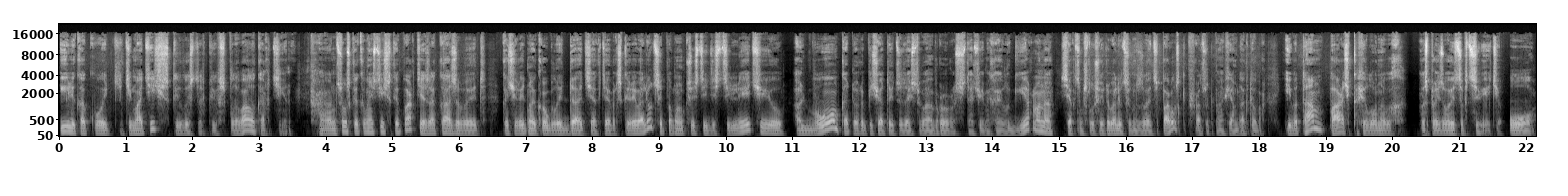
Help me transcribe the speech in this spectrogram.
или какой-то тематической выставки всплывала картина. Французская коммунистическая партия заказывает к очередной круглой дате Октябрьской революции, по-моему, к 60-летию, альбом, который печатает издательство «Аврора» с статьей Михаила Германа. «Сердцем слушай революцию» называется по-русски, по-французски, по-моему, «Октябрь». И вот там парочка Филоновых воспроизводится в цвете. О,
